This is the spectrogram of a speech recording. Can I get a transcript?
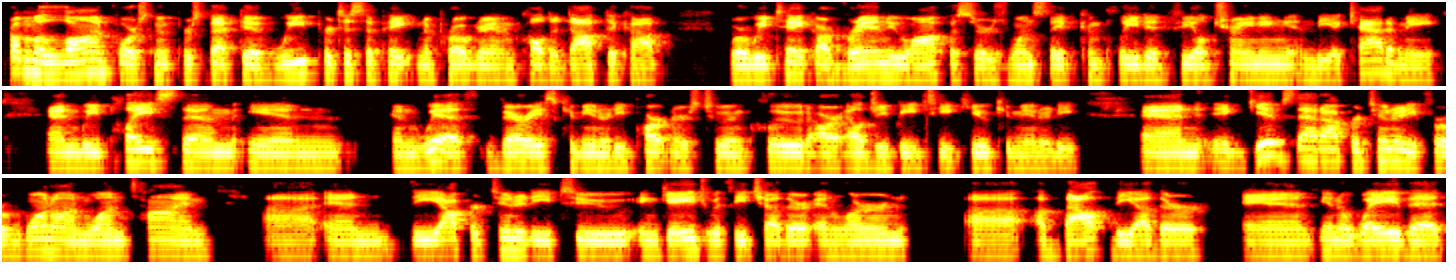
From a law enforcement perspective, we participate in a program called Adopt a Cop, where we take our brand new officers once they've completed field training in the academy and we place them in and with various community partners to include our LGBTQ community. And it gives that opportunity for one-on-one time uh, and the opportunity to engage with each other and learn uh, about the other and in a way that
